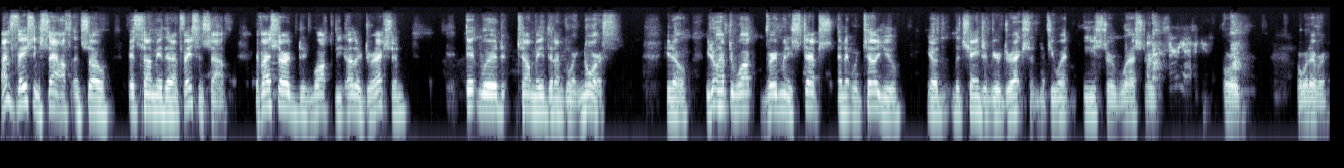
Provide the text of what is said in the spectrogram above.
I'm facing south, and so it's telling me that I'm facing south. If I started to walk the other direction, it would tell me that I'm going north. You know, you don't have to walk very many steps, and it would tell you, you know, the change of your direction if you went east or west or or or whatever.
